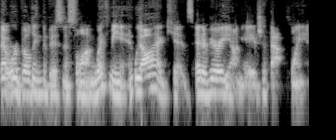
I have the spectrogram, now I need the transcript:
that were building the business along with me. And we all had kids at a very young age at that point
